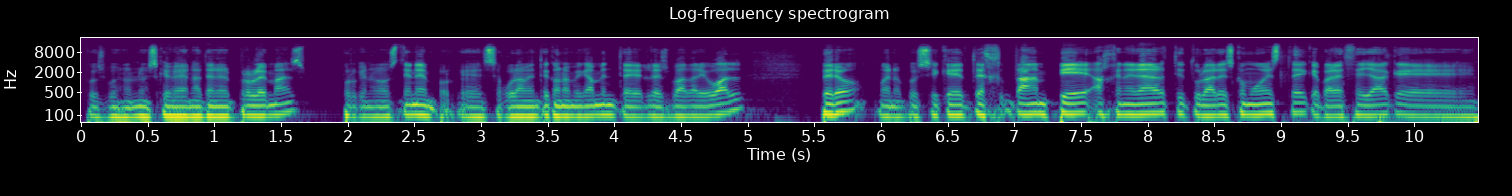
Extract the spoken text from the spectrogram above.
pues bueno, no es que vayan a tener problemas, porque no los tienen, porque seguramente económicamente les va a dar igual. Pero bueno, pues sí que te dan pie a generar titulares como este, que parece ya que,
